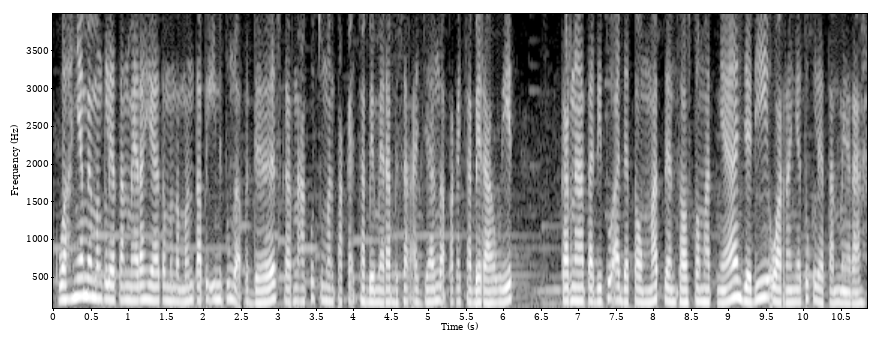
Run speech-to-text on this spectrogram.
Kuahnya memang kelihatan merah ya teman-teman, tapi ini tuh nggak pedes karena aku cuman pakai cabai merah besar aja, nggak pakai cabai rawit. Karena tadi tuh ada tomat dan saus tomatnya, jadi warnanya tuh kelihatan merah.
